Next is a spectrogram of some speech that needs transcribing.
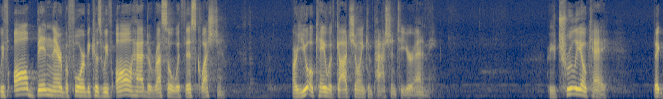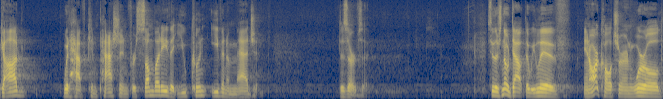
We've all been there before because we've all had to wrestle with this question Are you okay with God showing compassion to your enemy? Are you truly okay that God would have compassion for somebody that you couldn't even imagine deserves it? See, there's no doubt that we live in our culture and world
